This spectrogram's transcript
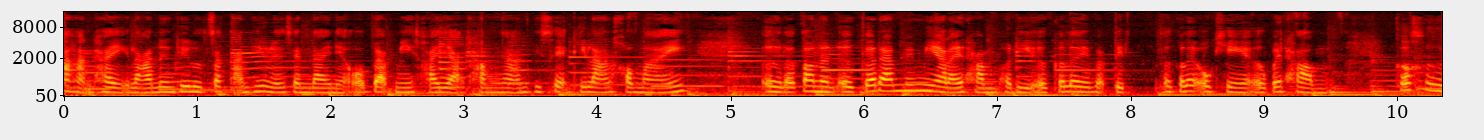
อาหารไทยอีกร้านหนึ่งที่รู้จักกันที่อยู่ในเซนไดเนี่ยว่าแบบมีใครอยากทำงานพิเศษที่ร้านเขาไหม เออแล้วตอนนั้นเออก็ได้ไม่มีอะไรทำพอดีเออก็เลยแบบติดเออก็เลยโอเคเออไปทำก็คือ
